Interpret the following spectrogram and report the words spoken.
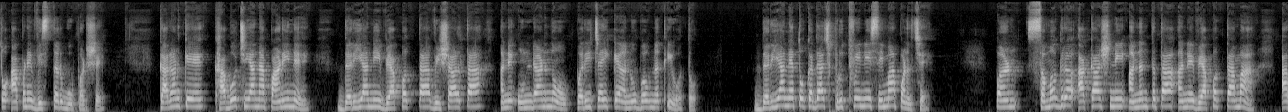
તો આપણે વિસ્તરવું પડશે. કારણ કે ખાબોચિયાના પાણીને દરિયાની વ્યાપકતા, વિશાળતા અને ઊંડાણનો પરિચય કે અનુભવ નથી હોતો. દરિયાને તો કદાચ પૃથ્વીની સીમા પણ છે. પણ સમગ્ર આકાશની અનંતતા અને વ્યાપકતામાં આ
